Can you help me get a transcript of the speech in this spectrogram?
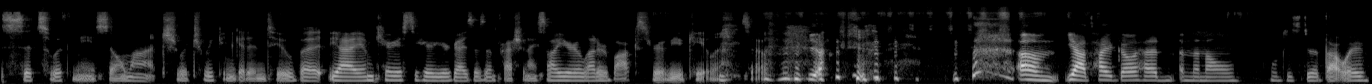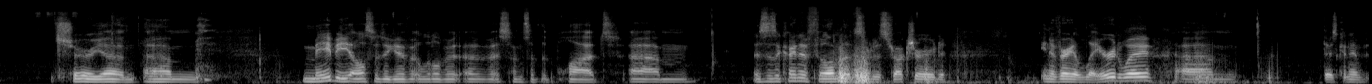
sits with me so much, which we can get into. But yeah, I am curious to hear your guys' impression. I saw your Letterboxd review, Caitlin. So yeah, um, yeah, Ty, go ahead, and then I'll we'll just do it that way. Sure. Yeah. Um, maybe also to give a little bit of a sense of the plot. Um, this is a kind of film that's sort of structured in a very layered way. Um, there's kind of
